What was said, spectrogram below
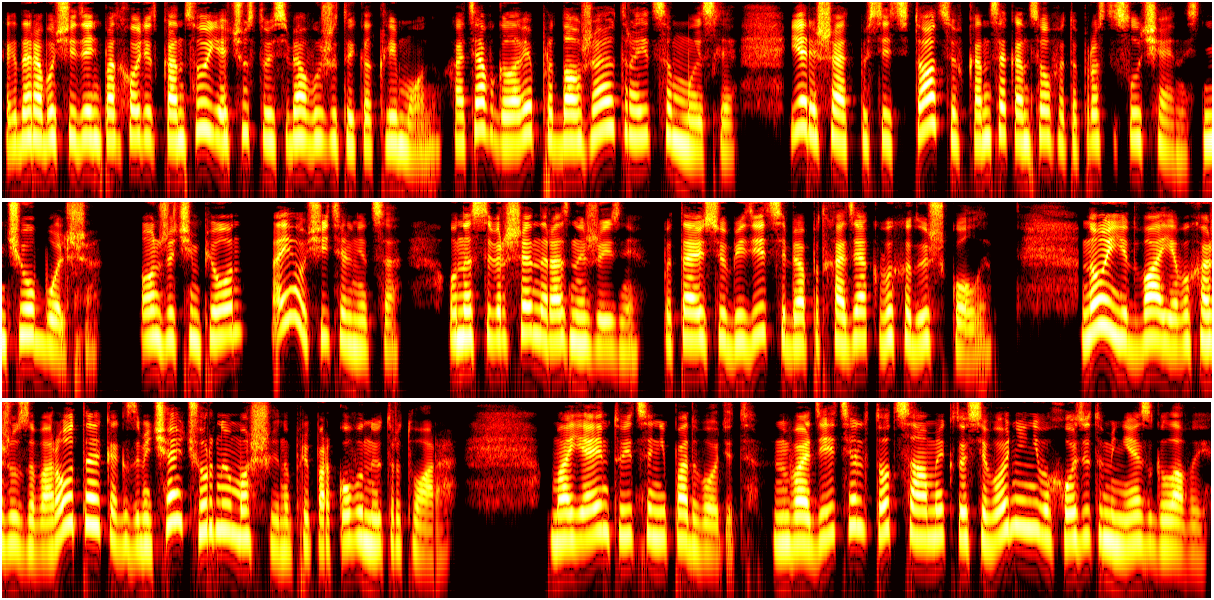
Когда рабочий день подходит к концу, я чувствую себя выжатой как лимон. Хотя в голове продолжают роиться мысли. Я решаю отпустить ситуацию, в конце концов это просто случайность, ничего больше. Он же чемпион, а я учительница. У нас совершенно разные жизни. Пытаюсь убедить себя, подходя к выходу из школы. Но едва я выхожу за ворота, как замечаю черную машину, припаркованную у тротуара. Моя интуиция не подводит. Водитель тот самый, кто сегодня не выходит у меня из головы.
